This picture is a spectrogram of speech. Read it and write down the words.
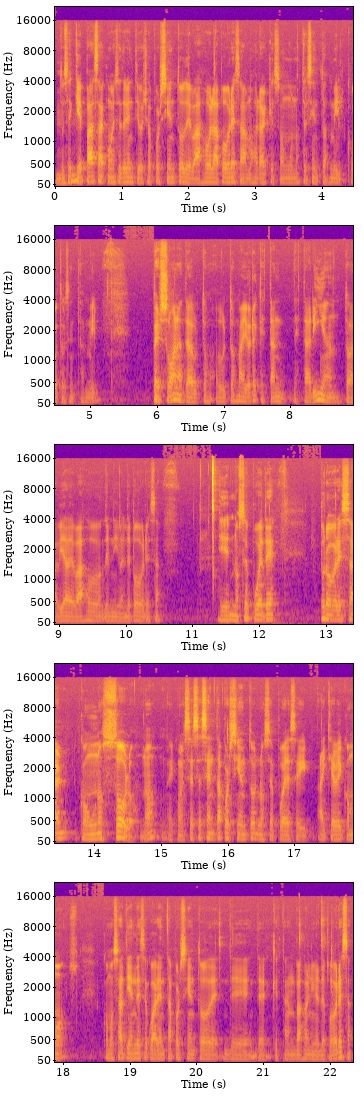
Entonces, ¿qué pasa con ese 38% debajo de la pobreza? Vamos a hablar que son unos 300.000, 400.000 personas de adultos, adultos mayores que están, estarían todavía debajo del nivel de pobreza. Eh, no se puede progresar con uno solo, ¿no? Eh, con ese 60% no se puede seguir. Hay que ver cómo, cómo se atiende ese 40% de, de, que están bajo el nivel de pobreza.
